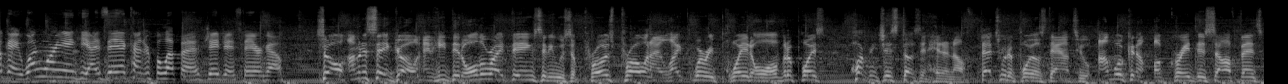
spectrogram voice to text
Okay, one more Yankee, Isiah Kiner-Falefa. JJ, stay or go? So I'm going to say go. And he did all the right things, and he was a pro's pro, and I liked where he played all over the place. Harvey just doesn't hit enough. That's what it boils down to. I'm looking to upgrade this offense.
